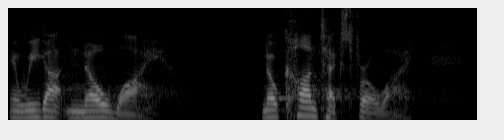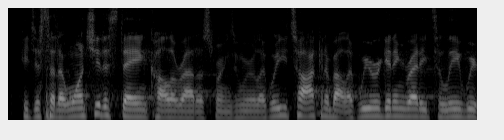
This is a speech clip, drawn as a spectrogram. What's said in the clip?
And we got no why, no context for a why. He just said, I want you to stay in Colorado Springs. And we were like, What are you talking about? Like, we were getting ready to leave. We,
